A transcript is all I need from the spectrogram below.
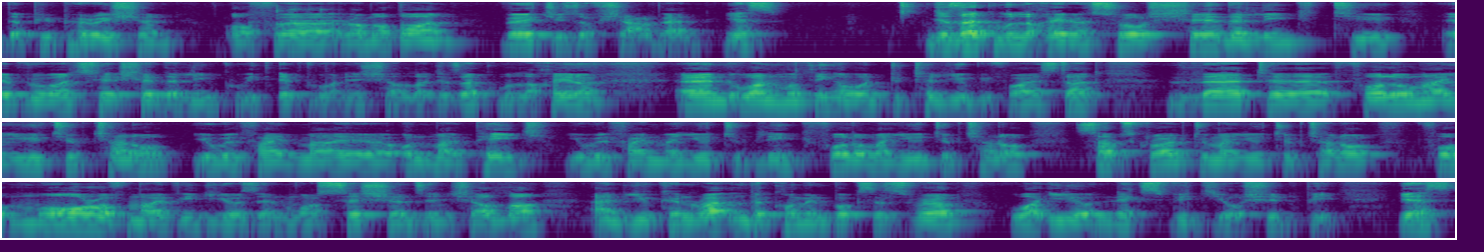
the preparation of uh, Ramadan, virtues of Sha'ban. Yes? Jazakumullah khairan. So share the link to everyone, share, share the link with everyone, inshallah. Jazakumullah khairan. And one more thing I want to tell you before I start that uh, follow my YouTube channel. You will find my uh, on my page. You will find my YouTube link. Follow my YouTube channel. Subscribe to my YouTube channel for more of my videos and more sessions, inshallah. And you can write on the comment box as well what your next video should be. Yes,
